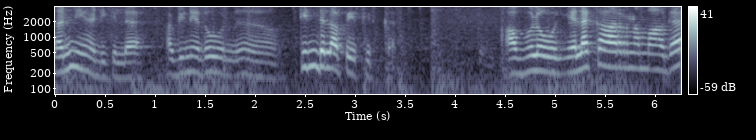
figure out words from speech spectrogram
தண்ணி அடிக்கல அப்படின்னு ஏதோ ஒன்று கிண்டலாக பேசியிருக்கார். அவ்வளோ இலக்காரணமாக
